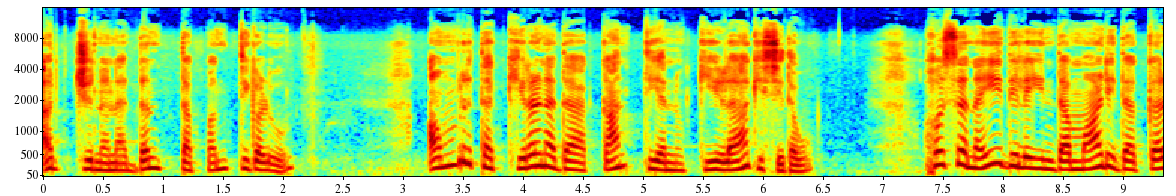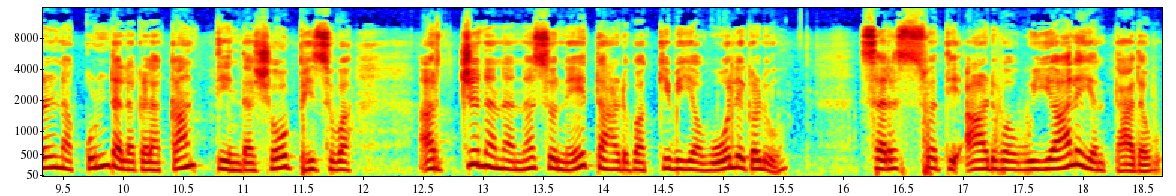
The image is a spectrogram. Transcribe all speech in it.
ಅರ್ಜುನನ ದಂತ ಪಂಕ್ತಿಗಳು ಅಮೃತ ಕಿರಣದ ಕಾಂತಿಯನ್ನು ಕೀಳಾಗಿಸಿದವು. ಹೊಸ ನೈದಿಲೆಯಿಂದ ಮಾಡಿದ ಕರ್ಣಕುಂಡಲಗಳ ಕಾಂತಿಯಿಂದ ಶೋಭಿಸುವ ಅರ್ಜುನನ ನಸು ನೇತಾಡುವ ಕಿವಿಯ ಓಲೆಗಳು ಸರಸ್ವತಿ ಆಡುವ ಉಯ್ಯಾಲೆಯಂತಾದವು.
